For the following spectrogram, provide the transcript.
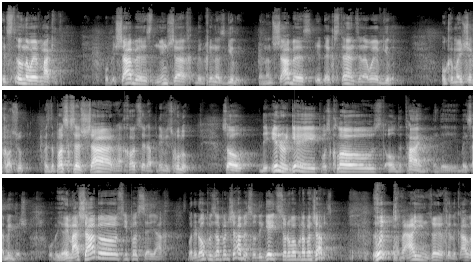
It's still in the way of makit. And on Shabbos, it extends in a way of gilu. As the pasuk says, "Shar hachotzer hapnim is chulu." So the inner gate was closed all the time in the Beis Hamikdash. But it opens up on Shabbos, so the gates sort of open up on Shabbos. ועין זויר חלק א'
